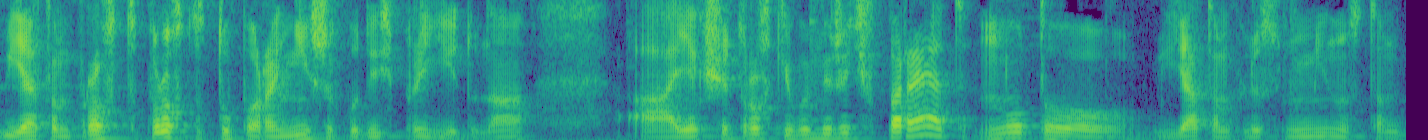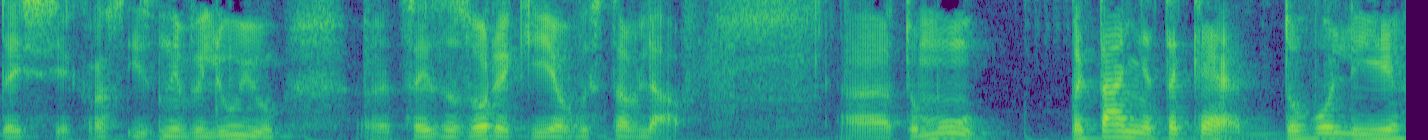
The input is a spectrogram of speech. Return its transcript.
я там просто просто тупо раніше кудись приїду. Да? А якщо трошки побіжить вперед, ну то я там плюс-мінус там десь якраз і зневелюю е, цей зазор, який я виставляв. Е, тому. Питання таке доволі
